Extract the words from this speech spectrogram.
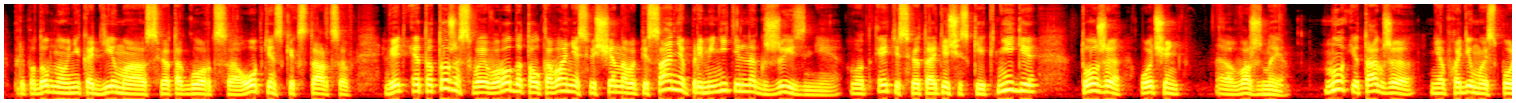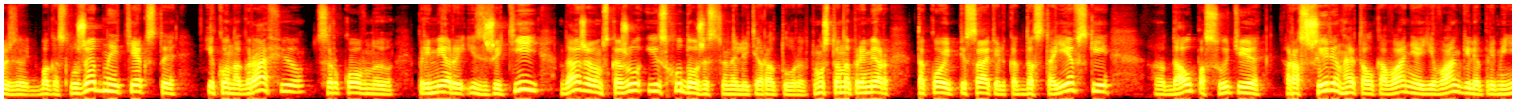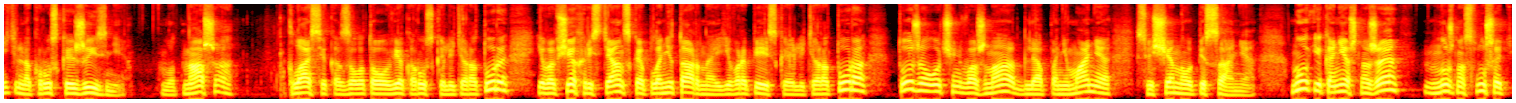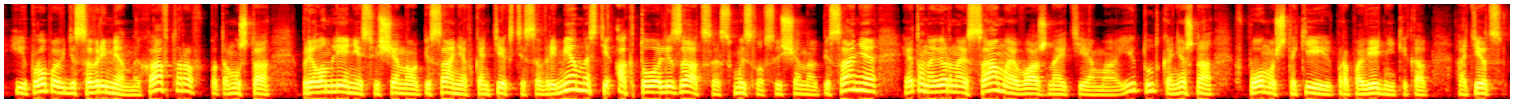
преподобного Никодима Святогорца, оптинских старцев. Ведь это тоже своего рода толкование священного писания применительно к жизни. Вот эти святоотеческие книги тоже очень важны. Ну и также необходимо использовать богослужебные тексты иконографию церковную, примеры из житий, даже, вам скажу, из художественной литературы. Потому что, например, такой писатель, как Достоевский, э, дал, по сути, расширенное толкование Евангелия применительно к русской жизни. Вот наша классика золотого века русской литературы и вообще христианская планетарная европейская литература тоже очень важна для понимания священного писания. Ну и, конечно же, нужно слушать и проповеди современных авторов, потому что преломление священного писания в контексте современности, актуализация смыслов священного писания – это, наверное, самая важная тема. И тут, конечно, в помощь такие проповедники, как отец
